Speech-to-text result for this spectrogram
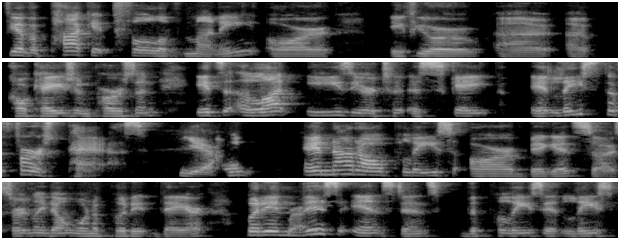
if you have a pocket full of money, or if you're uh, a Caucasian person, it's a lot easier to escape at least the first pass. Yeah. And, and not all police are bigots, so I certainly don't want to put it there. But in right. this instance, the police at least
